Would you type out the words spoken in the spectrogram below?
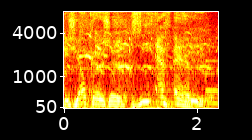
is jouw keuze ZFM.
